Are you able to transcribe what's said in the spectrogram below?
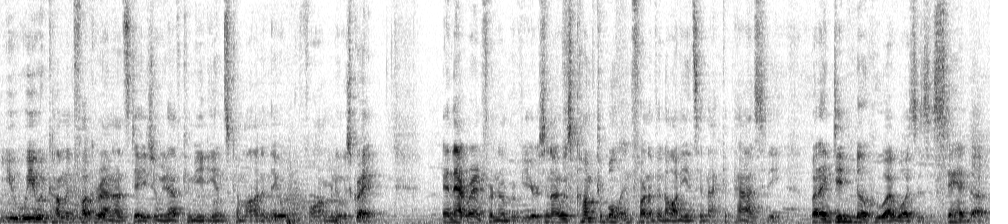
you we would come and fuck around on stage, and we'd have comedians come on and they would perform, and it was great. And that ran for a number of years, and I was comfortable in front of an audience in that capacity, but I didn't know who I was as a stand-up.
